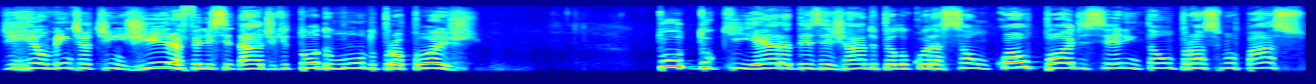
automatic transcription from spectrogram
de realmente atingir a felicidade que todo mundo propôs. Tudo que era desejado pelo coração, qual pode ser então o próximo passo?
